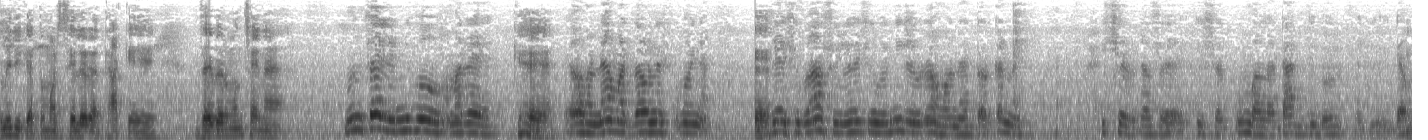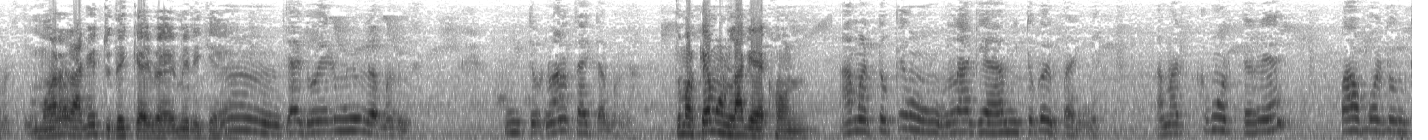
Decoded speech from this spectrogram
আমেরিকা তোমার ছেলেরা থাকে? যাইবার মন চায় না? মন চাইলে নিব আমারে। কে? এখন আমার যাওয়ার সময় না। যে সময় আসছিল ওই সময় না হয় দরকার নাই ঈশ্বরের কাছে ঈশ্বর কুম্বালা ডাক দিব এটা আমার কি? মরার আগে একটু দেখে আইবা আমেরিকা হুম যাই এর নিল মানুষ নিত না চাইতাম না তোমার কেমন লাগে এখন আমার তো কেমন লাগে আমি তো কই পারি না আমার কোমর টেনে পাওয়া পর্যন্ত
